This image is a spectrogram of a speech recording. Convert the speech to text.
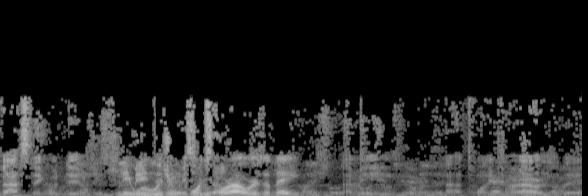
fasting would do. They made were the with him 24 himself? hours a day? I mean, not 24 hours a day.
